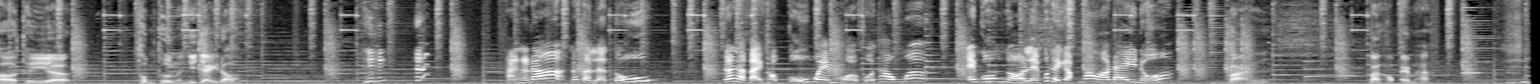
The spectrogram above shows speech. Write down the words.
Ờ thì ờ, Thông thường là như vậy đó. Thằng đó đó Nó tên là Tú. Nó là bạn học cũ của em hồi phổ thông á. Em cũng không ngờ là em có thể gặp nó ở đây nữa. Bạn Bạn học em hả?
